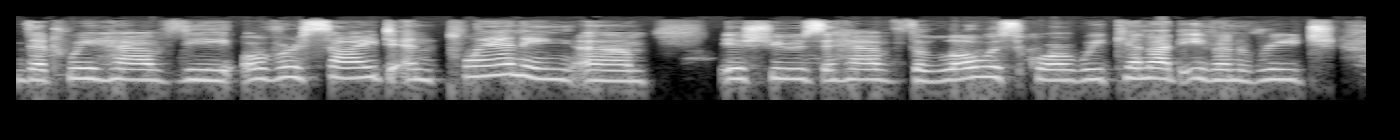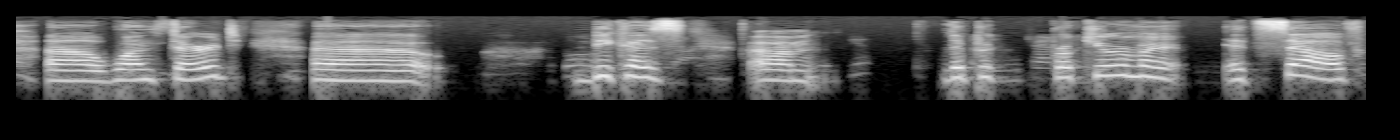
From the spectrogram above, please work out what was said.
that we have the oversight and planning um, issues have the lowest score. We cannot even reach uh, one third uh, because um, the pr- procurement itself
